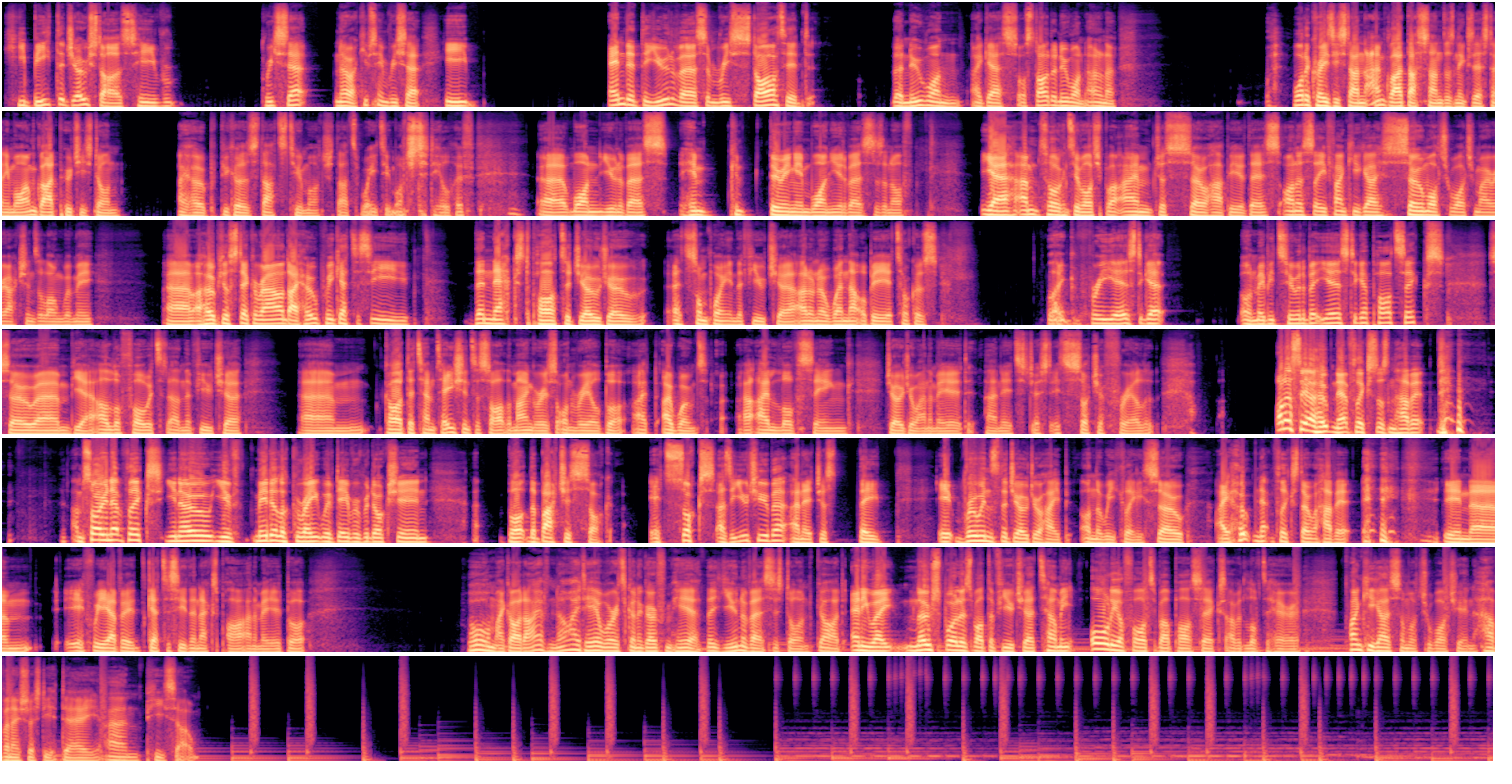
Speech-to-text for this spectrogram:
he beat the Joestars. He re- reset no, I keep saying reset. He ended the universe and restarted the new one, I guess, or started a new one. I don't know. What a crazy stand. I'm glad that stand doesn't exist anymore. I'm glad Pucci's done. I hope, because that's too much. That's way too much to deal with. Uh, one universe, him doing in one universe is enough. yeah, I'm talking too much, but I'm just so happy with this. Honestly, thank you guys so much for watching my reactions along with me. Um, I hope you'll stick around. I hope we get to see the next part of JoJo at some point in the future. I don't know when that will be. It took us like three years to get, or maybe two and a bit years to get part six. So um, yeah, I'll look forward to that in the future. Um, God, the temptation to start the manga is unreal, but I, I won't. I, I love seeing JoJo animated, and it's just it's such a thrill. Honestly, I hope Netflix doesn't have it. I'm sorry, Netflix. You know you've made it look great with David Production, but the batches suck. It sucks as a YouTuber, and it just they it ruins the JoJo hype on the weekly. So I hope Netflix don't have it in um, if we ever get to see the next part animated. But oh my god, I have no idea where it's going to go from here. The universe is done. God. Anyway, no spoilers about the future. Tell me all your thoughts about Part Six. I would love to hear it. Thank you guys so much for watching. Have a nice rest of your day, and peace out.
